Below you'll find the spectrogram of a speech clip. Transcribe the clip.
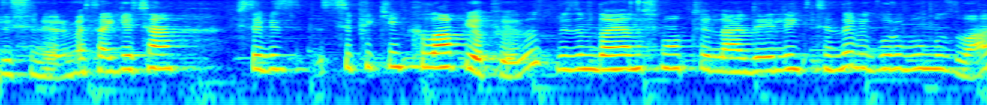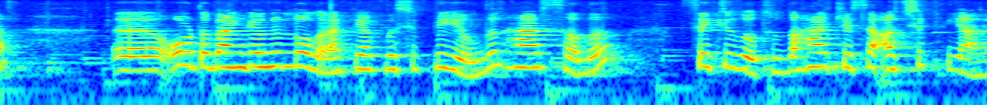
düşünüyorum. Mesela geçen işte biz Speaking Club yapıyoruz. Bizim Dayanışma Otürler diye LinkedIn'de bir grubumuz var. Ee, orada ben gönüllü olarak yaklaşık bir yıldır her salı 8.30'da herkese açık yani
